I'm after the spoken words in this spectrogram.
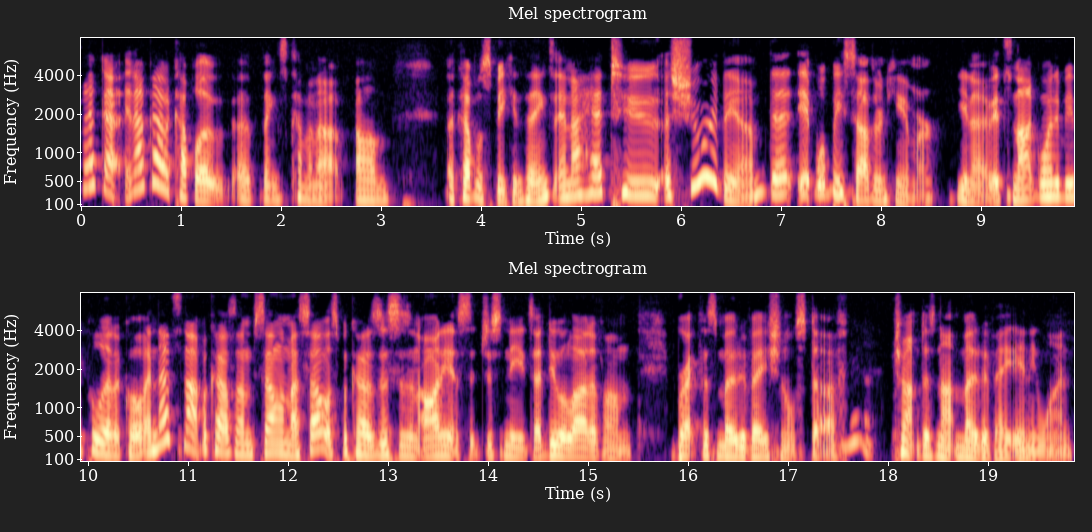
I've got and I've got a couple of uh, things coming up. Um, a couple of speaking things, and I had to assure them that it will be Southern humor. You know, it's not going to be political, and that's not because I'm selling my soul. It's because this is an audience that just needs. I do a lot of um, breakfast motivational stuff. Yeah. Trump does not motivate anyone.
